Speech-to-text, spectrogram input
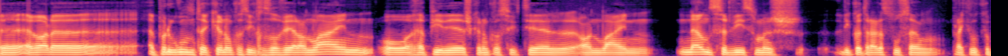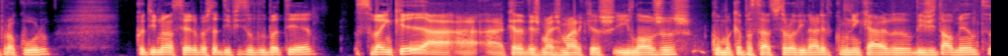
Uh, agora, a pergunta que eu não consigo resolver online ou a rapidez que eu não consigo ter online, não de serviço, mas de encontrar a solução para aquilo que eu procuro, continua a ser bastante difícil de bater se bem que há, há, há, cada vez mais marcas e lojas com uma capacidade extraordinária de comunicar digitalmente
